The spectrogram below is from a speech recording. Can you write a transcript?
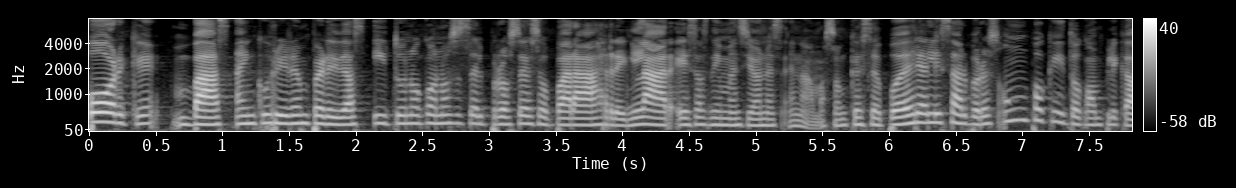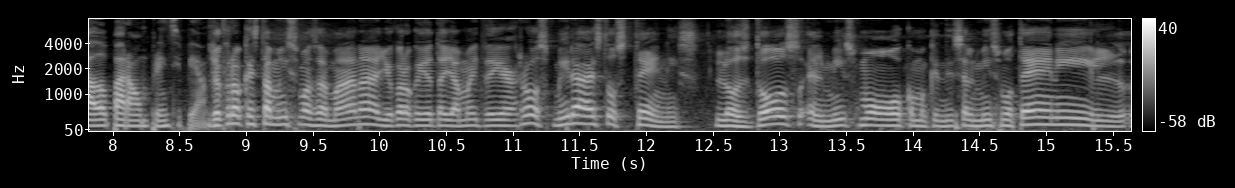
porque vas a incurrir en pérdidas y tú no conoces el proceso para arreglar esas dimensiones en Amazon, que se puede realizar, pero es un poquito complicado para un principiante. Yo creo que esta misma semana, yo creo que yo te llamé y te dije, Ross, mira estos tenis, los dos, el mismo, como quien dice, el mismo tenis,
